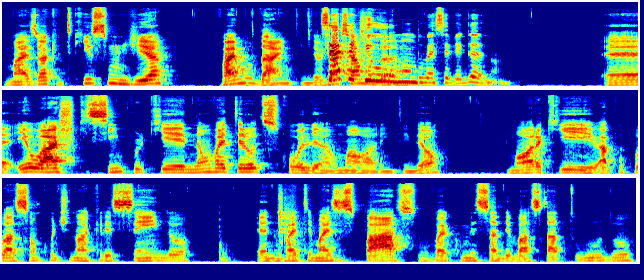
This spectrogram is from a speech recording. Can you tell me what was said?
Mas eu acredito que isso um dia vai mudar, entendeu? Você Já acha tá que mudando. o mundo vai ser vegano? É, eu acho que sim, porque não vai ter outra escolha uma hora, entendeu? Uma hora que a população continuar crescendo, é, não vai ter mais espaço, vai começar a devastar tudo.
